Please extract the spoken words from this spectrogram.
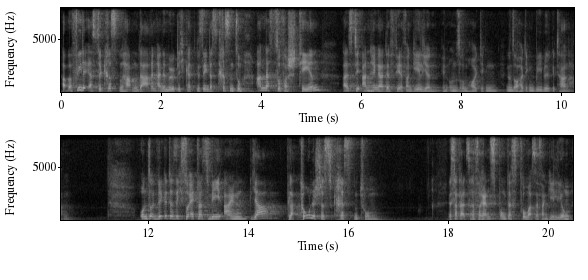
Aber viele erste Christen haben darin eine Möglichkeit gesehen, das Christentum anders zu verstehen, als die Anhänger der vier Evangelien in, unserem heutigen, in unserer heutigen Bibel getan haben. Und so entwickelte sich so etwas wie ein, ja, platonisches Christentum, es hat als Referenzpunkt das Thomas-Evangelium,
